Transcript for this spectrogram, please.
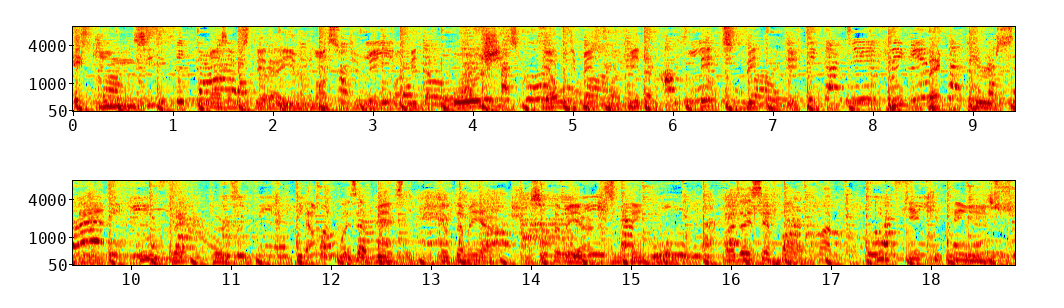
e 15, nós vamos ter aí o nosso De Bem com a Vida. Hoje é o De Bem com a Vida TBT. Throwback Thursday. Throwback Thursday. É uma coisa besta, eu também acho, isso eu também acho, não tem como. Mas aí você fala, Fábio, por que que tem isso?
